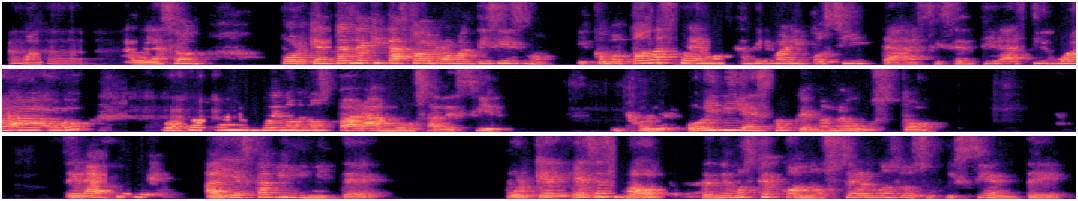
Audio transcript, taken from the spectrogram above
cuando la relación, porque entonces le quitas todo el romanticismo. Y como todas queremos sentir maripositas y sentir así, wow, pues obviamente no nos paramos a decir, híjole, hoy vi esto que no me gustó. ¿Será que ahí está mi límite, porque esa es la otra. Tenemos que conocernos lo suficiente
